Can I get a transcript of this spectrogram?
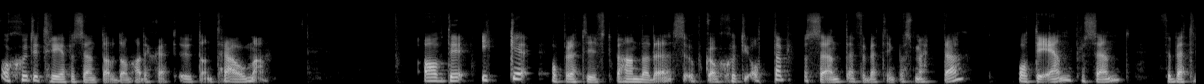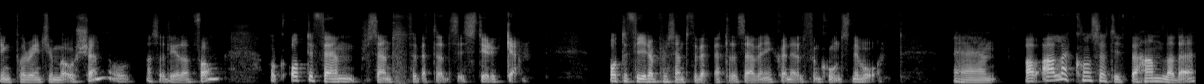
och 73 procent av dem hade skett utan trauma. Av de icke operativt behandlade så uppgav 78 procent en förbättring på smärta, 81 procent förbättring på range of motion, alltså ledavfång och 85 procent förbättrades i styrka. 84 procent förbättrades även i generell funktionsnivå. Eh, av alla konservativt behandlade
